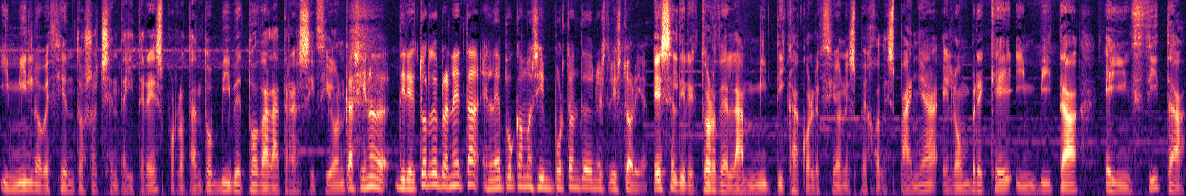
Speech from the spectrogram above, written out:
y 1983, por lo tanto vive toda la transición. Casi nada, director de Planeta en la época más importante de nuestra historia. Es el director de la mítica colección Espejo de España, el hombre que invita e incita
